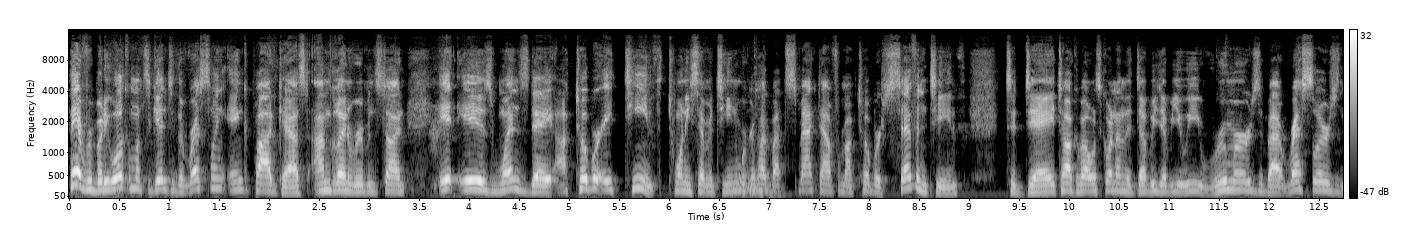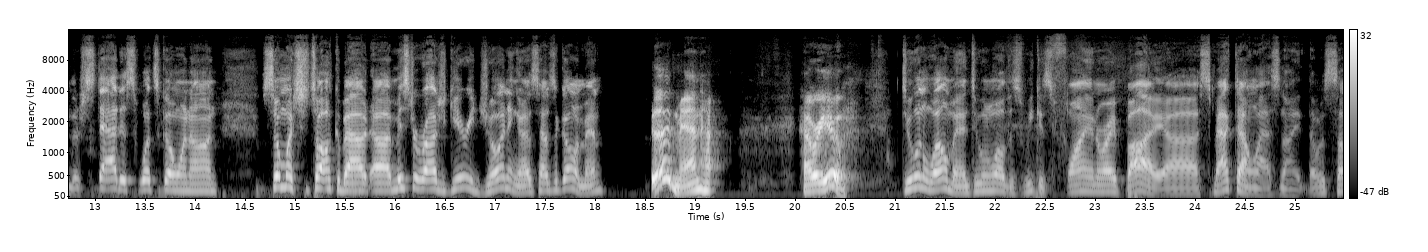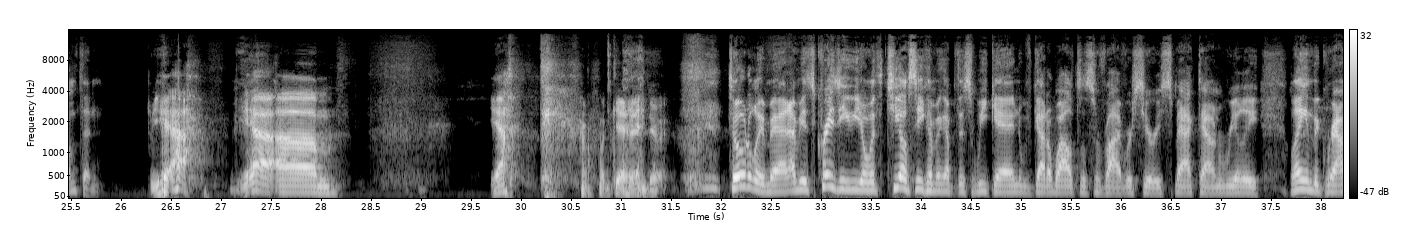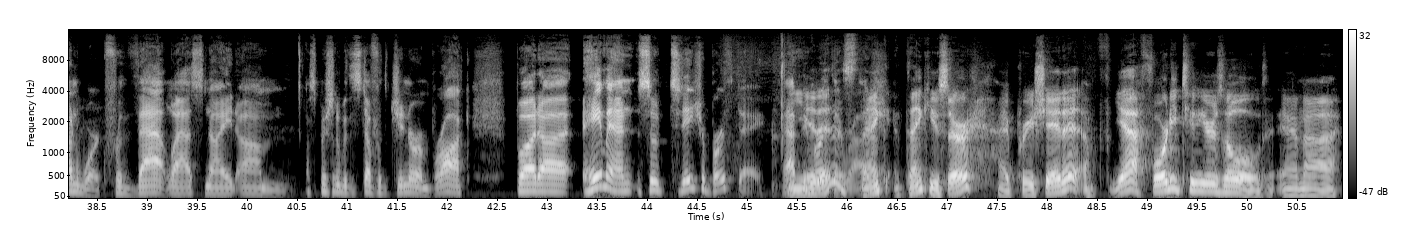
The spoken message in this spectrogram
Hey, everybody, welcome once again to the Wrestling Inc. podcast. I'm Glenn Rubenstein. It is Wednesday, October 18th, 2017. We're going to talk about SmackDown from October 17th today, talk about what's going on in the WWE, rumors about wrestlers and their status, what's going on. So much to talk about. Uh, Mr. Raj Giri joining us. How's it going, man? Good, man. How, how are you? Doing well, man. Doing well. This week is flying right by. Uh, SmackDown last night. That was something. Yeah. Yeah. Um, yeah, we'll get into it. totally, man. I mean, it's crazy. You know, with TLC coming up this weekend, we've got a while till Survivor Series. SmackDown really laying the groundwork for that last night. Um, especially with the stuff with Jinder and Brock. But uh, hey, man, so today's your birthday. Happy it birthday, is. Raj. Thank, thank you, sir. I appreciate it. Yeah, 42 years old, and uh,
